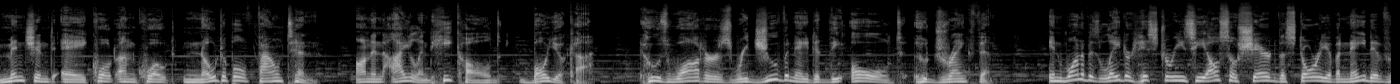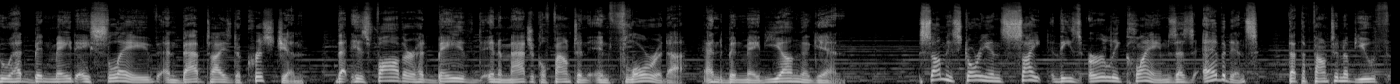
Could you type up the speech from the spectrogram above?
mentioned a quote unquote notable fountain on an island he called Boyuca, whose waters rejuvenated the old who drank them. In one of his later histories, he also shared the story of a native who had been made a slave and baptized a Christian, that his father had bathed in a magical fountain in Florida and been made young again. Some historians cite these early claims as evidence that the Fountain of Youth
